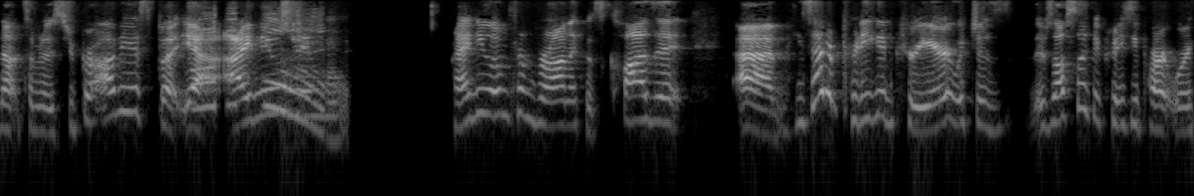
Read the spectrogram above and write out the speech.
not someone who's super obvious. But yeah, I knew him. I knew him from Veronica's Closet. Um, he's had a pretty good career, which is there's also like a crazy part where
